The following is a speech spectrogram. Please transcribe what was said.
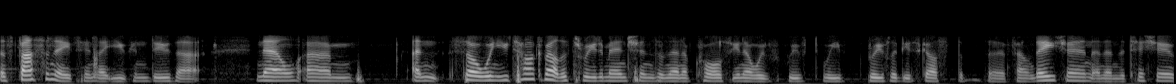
It's fascinating that you can do that. Now, um, and so when you talk about the three dimensions, and then of course, you know, we've we've we've briefly discussed the, the foundation and then the tissue,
